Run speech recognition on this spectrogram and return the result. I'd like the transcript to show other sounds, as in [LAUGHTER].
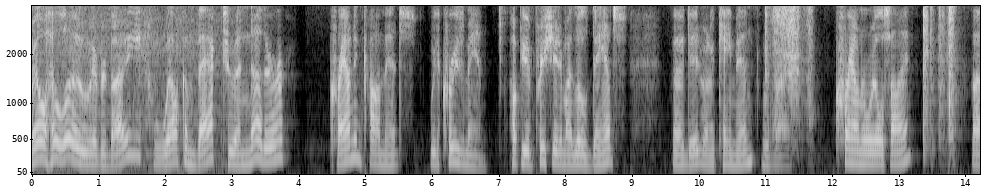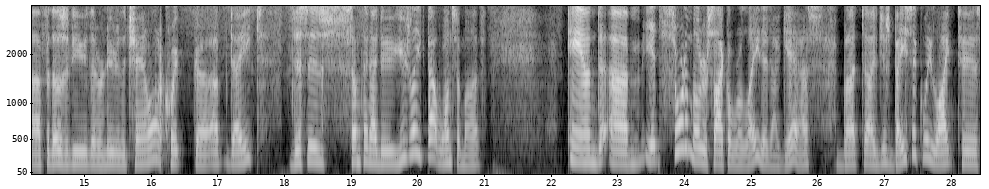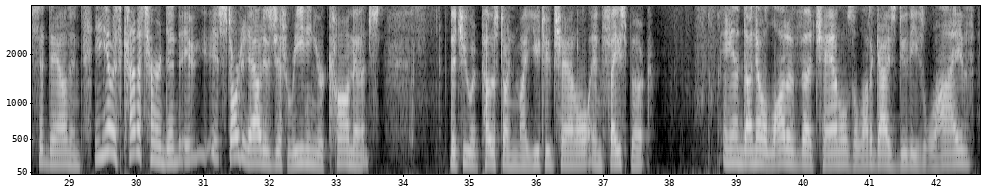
Well, hello, everybody. Welcome back to another Crown and Comments with Cruiseman. Hope you appreciated my little dance that I did when I came in with my Crown Royal sign. Uh, for those of you that are new to the channel, a quick uh, update. This is something I do usually about once a month. And um, it's sort of motorcycle related, I guess, but I just basically like to sit down and, you know, it's kind of turned in, it, it started out as just reading your comments that you would post on my YouTube channel and Facebook. And I know a lot of uh, channels, a lot of guys do these live,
